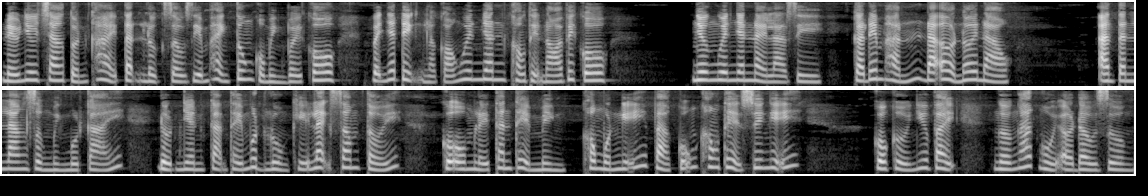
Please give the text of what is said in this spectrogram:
Nếu như Trang Tuấn Khải tận lực giấu giếm hành tung của mình với cô, vậy nhất định là có nguyên nhân không thể nói với cô. Nhưng nguyên nhân này là gì? Cả đêm hắn đã ở nơi nào? An Tân Lang dừng mình một cái, đột nhiên cảm thấy một luồng khí lạnh xâm tới. Cô ôm lấy thân thể mình, không muốn nghĩ và cũng không thể suy nghĩ. Cô cứ như vậy, ngớ ngác ngồi ở đầu giường.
